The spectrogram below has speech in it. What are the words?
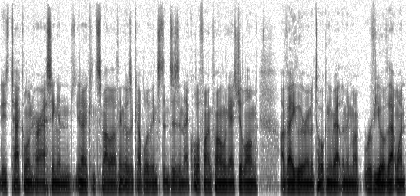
his tackle and harassing and you know can smother. I think there was a couple of instances in that qualifying final against Geelong. I vaguely remember talking about them in my review of that one.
